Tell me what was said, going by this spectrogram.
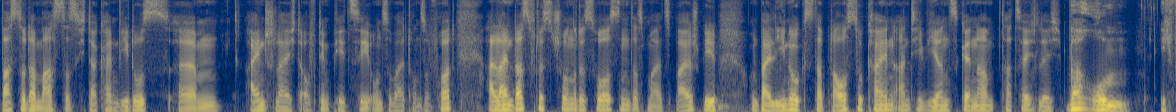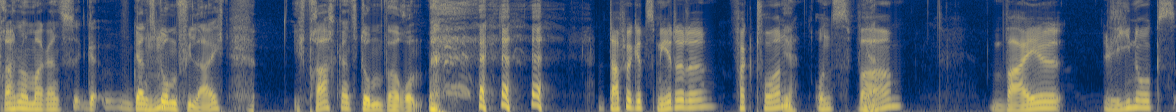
was du da machst, dass sich da kein Virus ähm, einschleicht auf dem PC und so weiter und so fort. Allein das frisst schon Ressourcen, das mal als Beispiel. Und bei Linux, da brauchst du keinen Antivirenscanner tatsächlich. Warum? Ich frage noch mal ganz, ganz mhm. dumm vielleicht. Ich frage ganz dumm, warum? Dafür gibt's mehrere Faktoren. Ja. Und zwar, ja weil Linux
